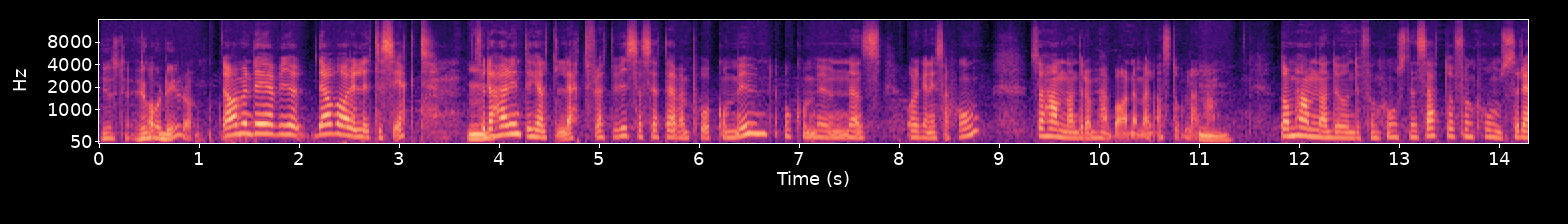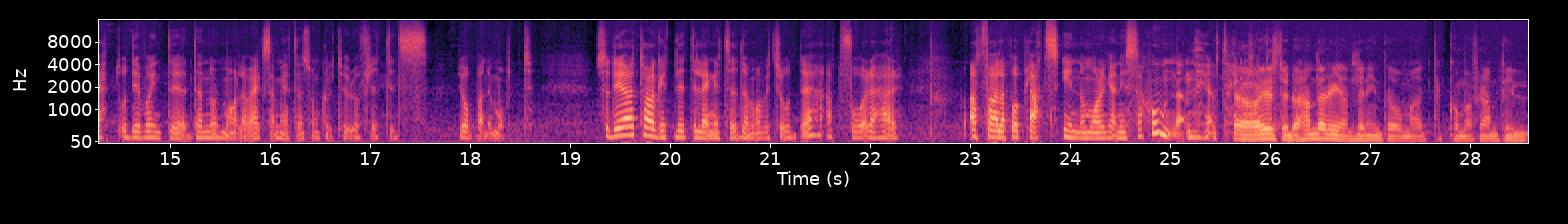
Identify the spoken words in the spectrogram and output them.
Just det. Hur går det då? Ja, men det, vi, det har varit lite segt. Mm. För det här är inte helt lätt för att det visar sig att även på kommun och kommunens organisation så hamnade de här barnen mellan stolarna. Mm. De hamnade under funktionsnedsatt och funktionsrätt och det var inte den normala verksamheten som kultur och fritids jobbade mot. Så det har tagit lite längre tid än vad vi trodde att få det här att falla på plats inom organisationen helt enkelt. Ja, just det. Då handlar det egentligen inte om att komma fram till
